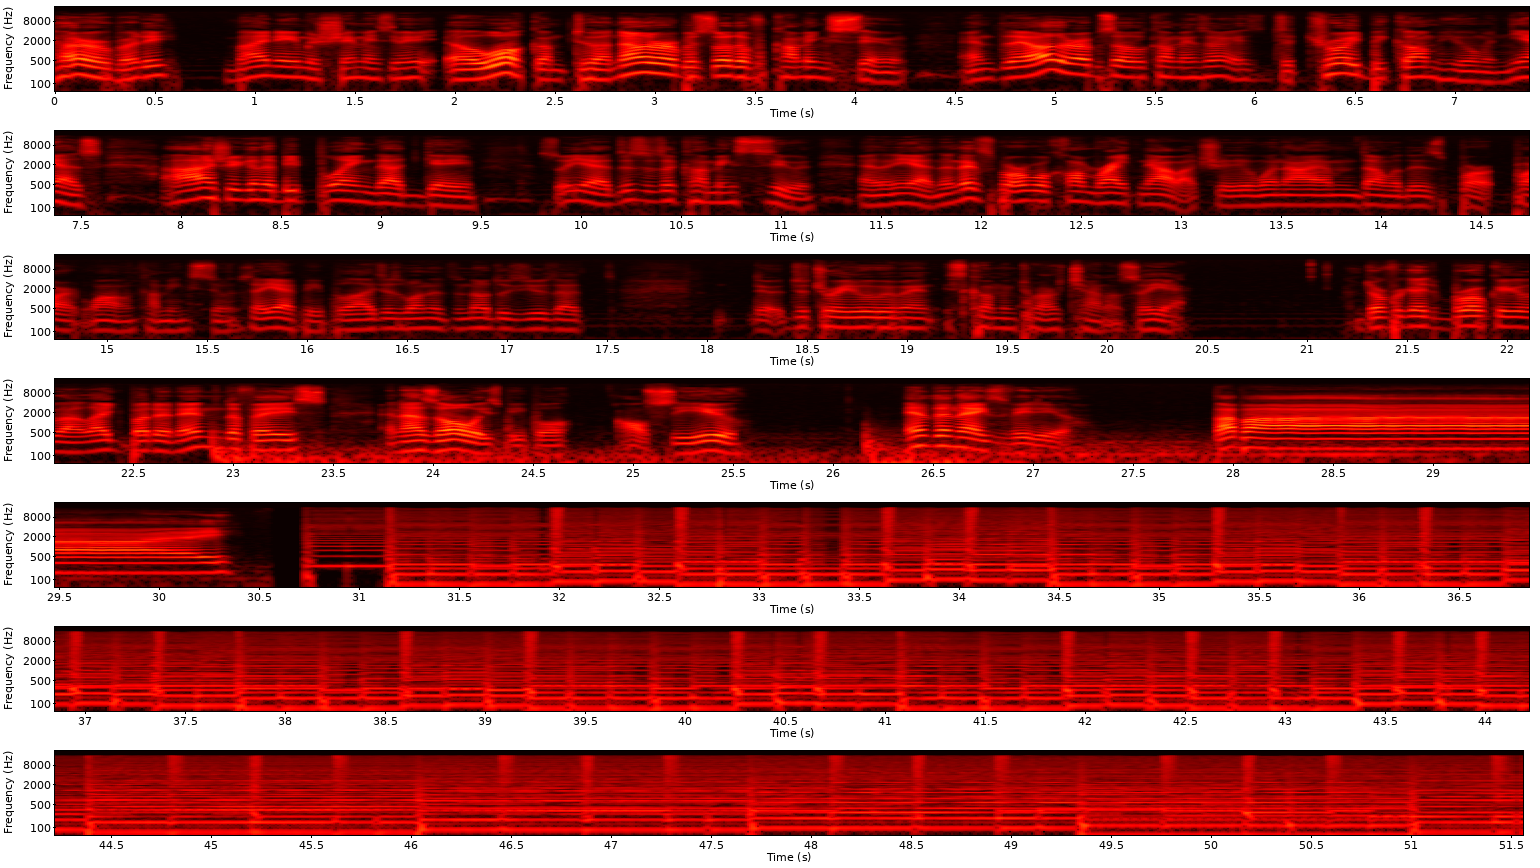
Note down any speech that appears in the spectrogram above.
Hello everybody, my name is Sheamus and welcome to another episode of Coming Soon. And the other episode of Coming Soon is Detroit Become Human. Yes, I'm actually gonna be playing that game. So yeah, this is a coming soon. And then, yeah, the next part will come right now actually when I am done with this part part one coming soon. So yeah people, I just wanted to notice you that the Detroit Human is coming to our channel. So yeah. Don't forget to brogue that like button in the face. And as always people, I'll see you in the next video. Bye bye.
